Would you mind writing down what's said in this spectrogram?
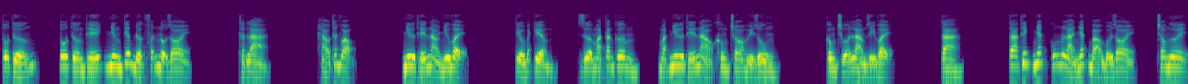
Tô tướng, tô tướng thế nhưng tiếp được phẫn nộ roi. Thật là, hào thất vọng. Như thế nào như vậy? Tiểu bạch kiểm, dựa mặt tăng cơm, mặt như thế nào không cho hủy dung. Công chúa làm gì vậy? Ta, ta thích nhất cũng là nhất bảo bối roi, cho ngươi.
